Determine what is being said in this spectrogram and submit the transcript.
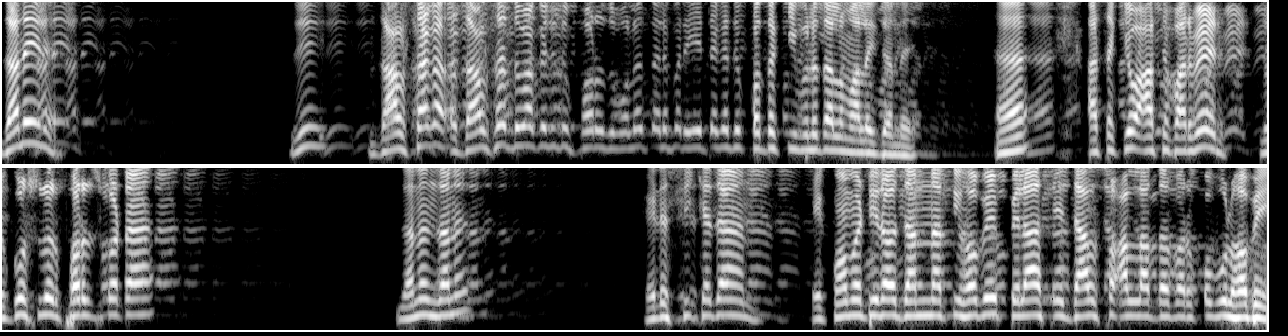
জানেই না। জি জালসা জালসা যদি ফরজ বলে, তাহলে পরে এটাকে যে কি বলে তাহলে মালিক জানে। হ্যাঁ? আচ্ছা কেউ আছে পারবেন? গোসলের ফরজ কটা? জানেন জানেন? এটা শিখে যান। এই কমিটিরাও জান্নাতি হবে, প্লাস এই জালসা আল্লাহ দরবার কবুল হবে।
